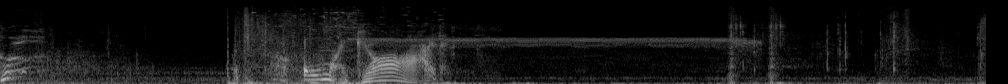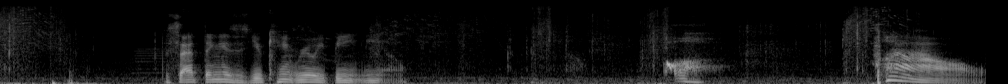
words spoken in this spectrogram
Oh my god! Sad thing is, is you can't really beat Neo. Oh. Wow.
